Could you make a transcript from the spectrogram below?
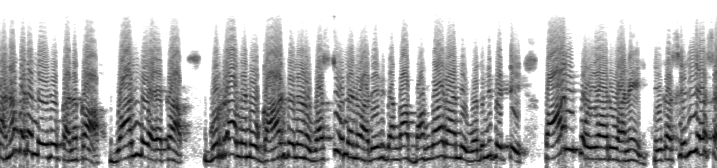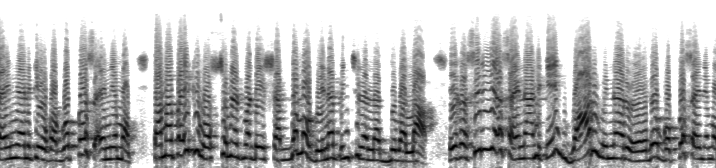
కనబడలేదు కనుక వాళ్ళు యొక్క గుర్రాలను గాడిదలను వస్తువులను అదేవిధంగా బంగారాన్ని వదిలిపెట్టి పారిపోయారు అని ఇక సిరియా సైన్యానికి ఒక గొప్ప సైన్యము. తమ పైకి వస్తున్నటువంటి శబ్దము వినపించినందు వల్ల ఇక సిరియా సైన్యానికి వారు విన్నారు. ఏదో గొప్ప సైన్యము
